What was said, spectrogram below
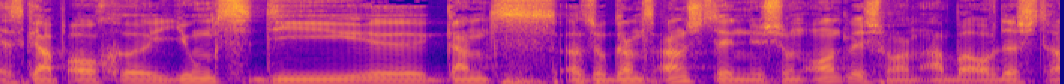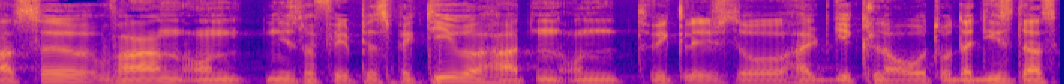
Es gab auch äh, Jungs, die äh, ganz, also ganz anständig und ordentlich waren, aber auf der Straße waren und nicht so viel Perspektive hatten und wirklich so halt geklaut oder dies, das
